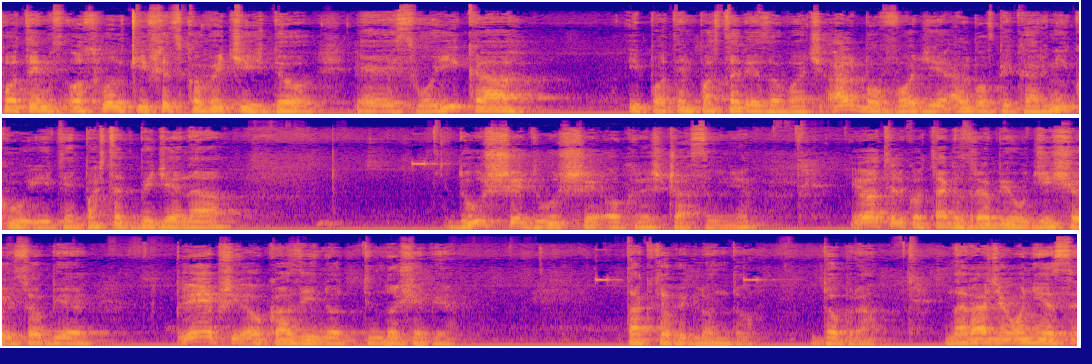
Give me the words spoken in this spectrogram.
potem z osłonki wszystko wyciść do e, słoika i potem pasteryzować albo w wodzie, albo w piekarniku i ten pasztet będzie na dłuższy, dłuższy okres czasu, nie? Ja tylko tak zrobił dzisiaj sobie e, przy okazji no, tym do siebie. Tak to wygląda. Dobra. Na razie on jest e,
